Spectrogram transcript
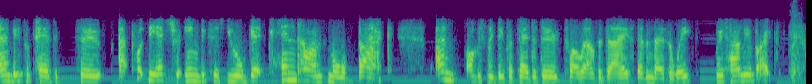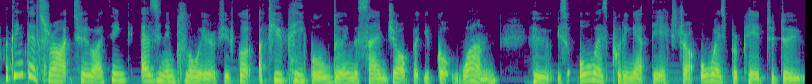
and be prepared to, to put the extra in because you will get 10 times more back and obviously be prepared to do 12 hours a day, seven days a week with hardly a break. I think that's right too. I think as an employer, if you've got a few people doing the same job, but you've got one who is always putting out the extra, always prepared to do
